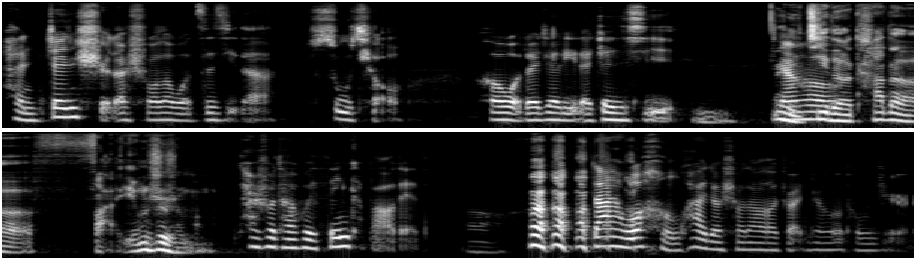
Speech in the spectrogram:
很真实的说了我自己的诉求和我对这里的珍惜。那你记得他的反应是什么吗？他说他会 think about it，啊，当然我 很快就收到了转正的通知。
